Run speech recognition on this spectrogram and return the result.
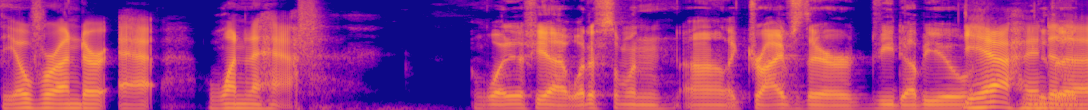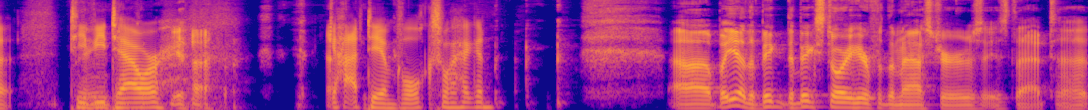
the over under at one and a half. What if, yeah, what if someone uh, like drives their VW? Yeah, into into the the TV thing. tower. Yeah. Goddamn Volkswagen. Uh, but yeah, the big the big story here for the Masters is that uh,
